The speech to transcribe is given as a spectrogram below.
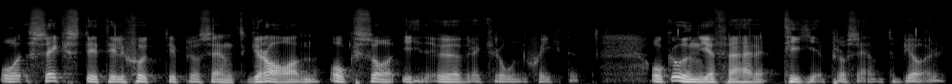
Och 60 till 70 procent gran också i det övre kronskiktet. Och ungefär 10 procent björk.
